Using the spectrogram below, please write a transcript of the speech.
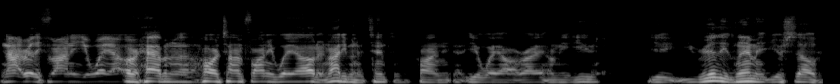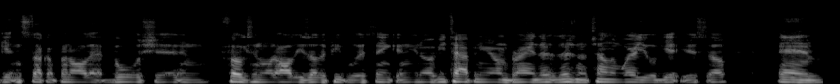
not really finding your way out, or having a hard time finding your way out, or not even attempting to find your way out. Right? I mean, you you you really limit yourself getting stuck up in all that bullshit and focusing on what all these other people are thinking. You know, if you tap into your own brain, there, there's no telling where you'll get yourself, and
